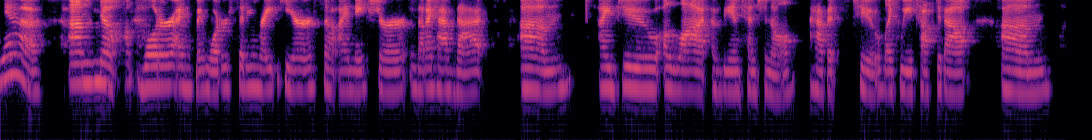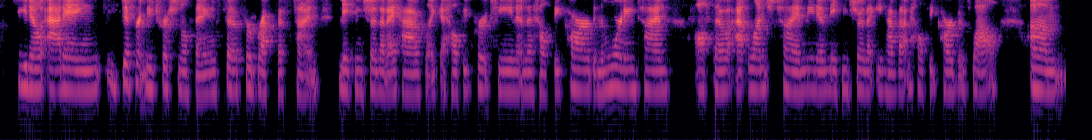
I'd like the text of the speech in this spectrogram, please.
Yeah. Um, no, water. I have my water sitting right here. So I make sure that I have that. Um, I do a lot of the intentional habits too, like we talked about. Um, you know, adding different nutritional things. So for breakfast time, making sure that I have like a healthy protein and a healthy carb in the morning time. Also at lunchtime, you know, making sure that you have that healthy carb as well. Um,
